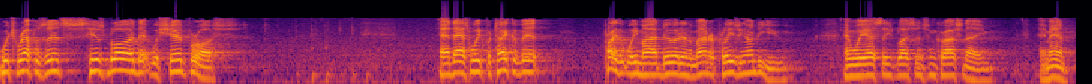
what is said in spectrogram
which represents His blood that was shed for us. And as we partake of it, pray that we might do it in a manner pleasing unto you. And we ask these blessings in Christ's name. Amen.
